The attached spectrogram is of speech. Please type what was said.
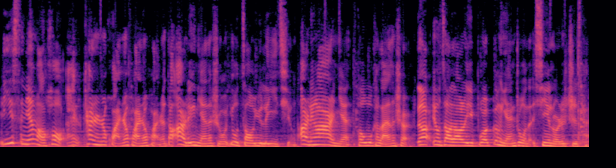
一四年往后，哎，看着是缓着缓着缓着，到二零年的时候又遭遇了疫情。二零二二年和乌克兰的事儿，得又遭到了一波更严重的新一轮的制裁。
